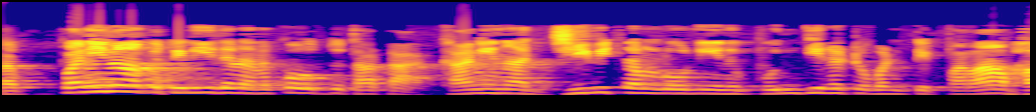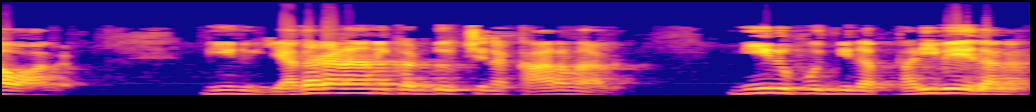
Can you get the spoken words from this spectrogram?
తప్పని నాకు తెలియదని అనుకోవద్దు తాత కానీ నా జీవితంలో నేను పొందినటువంటి పరాభవాలు నేను ఎదగడానికి అడ్డొచ్చిన కారణాలు నేను పొందిన పరివేదన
